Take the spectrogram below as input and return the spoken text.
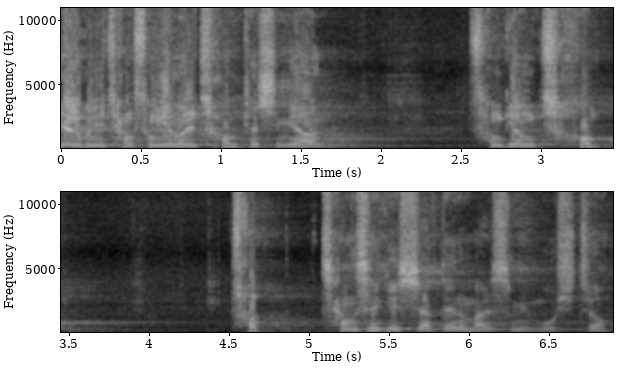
여러분이 창 성경을 처음 펴시면 성경 처음 첫 창세기에 시작되는 말씀이 무엇이죠?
